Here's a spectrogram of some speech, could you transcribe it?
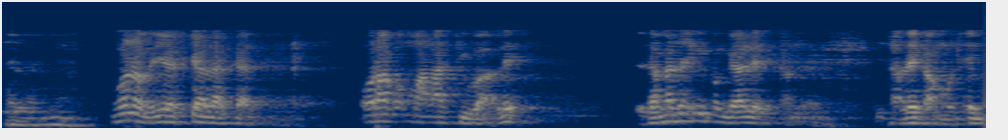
Jalannya. ngono ya segala kan. Orang kok malah diwalik. Sama saya ini penggalih. Misalnya kamu em,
